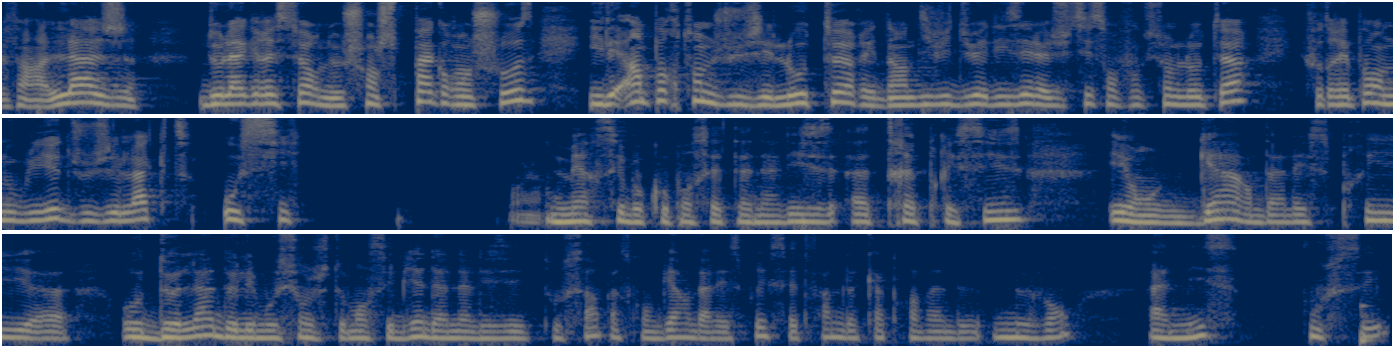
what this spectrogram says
enfin, de l'agresseur ne change pas grand-chose. Il est important de juger l'auteur et d'individualiser la justice en fonction de l'auteur. Il ne faudrait pas en oublier de juger l'acte aussi. Merci beaucoup pour cette analyse euh, très précise et on garde à l'esprit, euh, au-delà de l'émotion, justement, c'est bien d'analyser tout ça, parce qu'on garde à l'esprit cette femme de 89 ans à Nice, poussée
